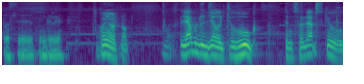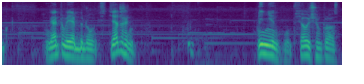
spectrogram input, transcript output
после игры. Конечно. Я буду делать лук, канцелярский лук. Для этого я беру стержень и нитку. Все очень просто.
